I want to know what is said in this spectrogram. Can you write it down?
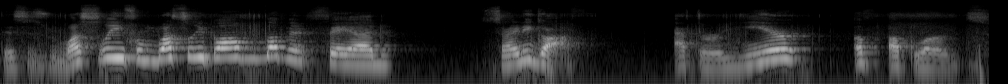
this is Wesley from Wesley Bob Muppet Fan signing off after a year of uploads.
